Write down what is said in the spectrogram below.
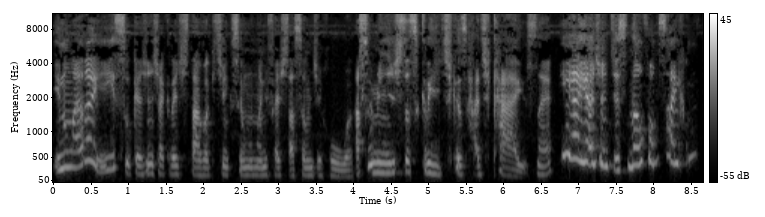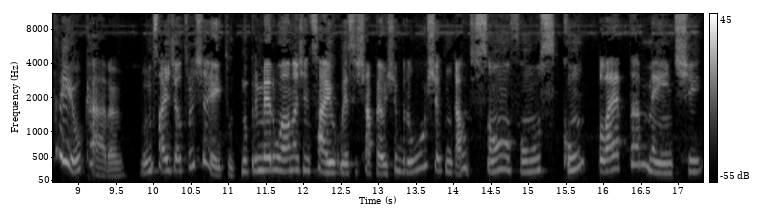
E não era isso que a gente acreditava que tinha que ser uma manifestação de rua. As feministas críticas radicais, né? E aí a gente disse: não, vamos sair com um trio, cara. Vamos sair de outro jeito. No primeiro ano, a gente saiu com esse chapéu de bruxa, com carro de som, fomos completamente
